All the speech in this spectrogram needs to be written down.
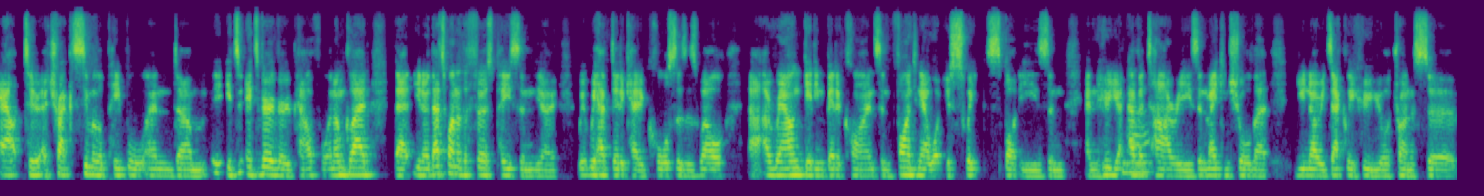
out to attract similar people, and um, it's it's very very powerful. And I'm glad that you know that's one of the first piece, and you know we, we have dedicated courses as well uh, around getting better clients and finding out what your sweet spot is and and who your Yeah. avatar is and making sure that you know exactly who you're trying to serve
